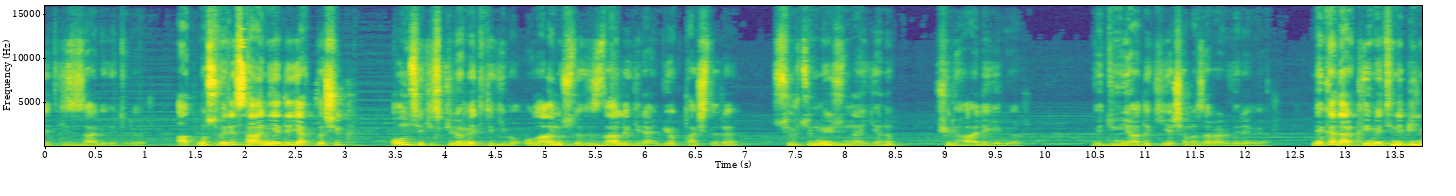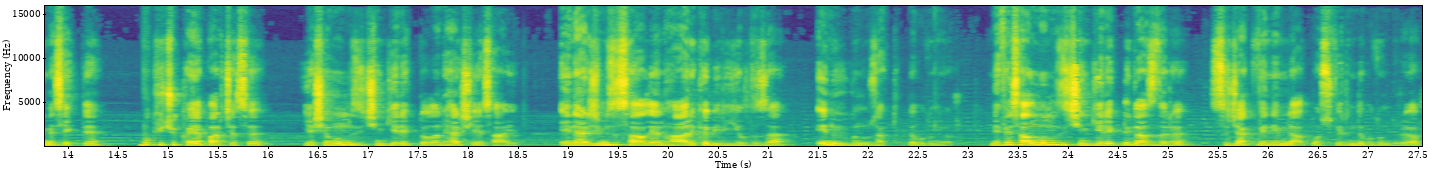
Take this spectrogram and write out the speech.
etkisiz hale getiriyor. Atmosferi saniyede yaklaşık 18 kilometre gibi olağanüstü hızlarla giren gök taşları sürtünme yüzünden yanıp kül hale geliyor ve dünyadaki yaşama zarar veremiyor. Ne kadar kıymetini bilmesek de bu küçük kaya parçası yaşamamız için gerekli olan her şeye sahip. Enerjimizi sağlayan harika bir yıldıza en uygun uzaklıkta bulunuyor. Nefes almamız için gerekli gazları sıcak ve nemli atmosferinde bulunduruyor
